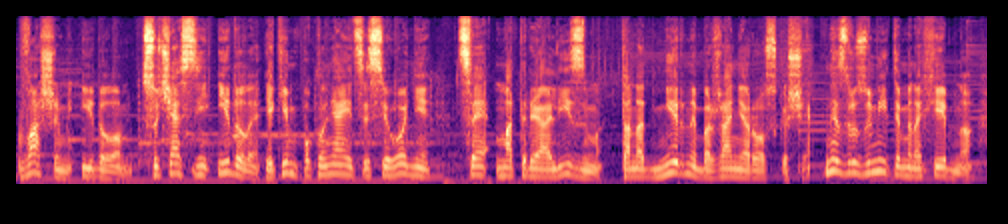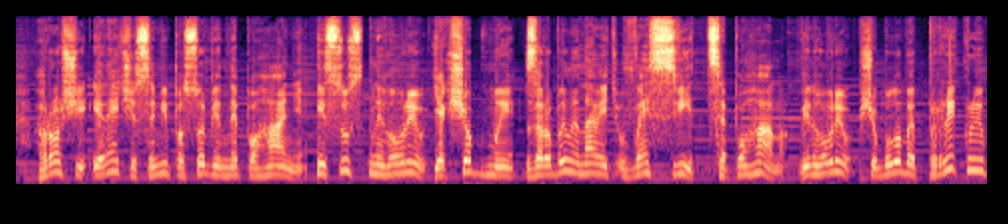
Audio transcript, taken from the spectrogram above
вашим ідолом. Сучасні ідоли, яким поклоняється сьогодні, це матеріалізм та надмірне бажання розкоші. Не зрозумійте мене хибно, гроші і речі самі по собі непогані. Ісус не говорив, якщо б ми заробили навіть весь світ, це погано. Він говорив, що було би прикрою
